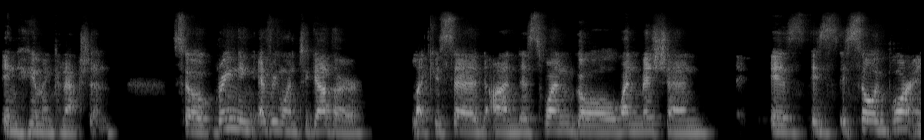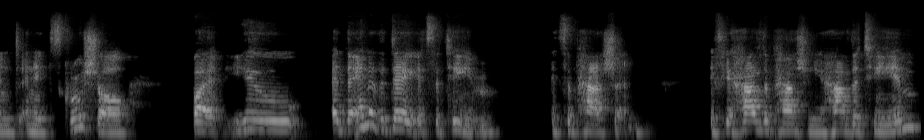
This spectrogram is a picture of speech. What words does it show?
in human connection. So bringing everyone together, like you said, on this one goal, one mission, is is is so important and it's crucial. But you, at the end of the day, it's a team. It's a passion if you have the passion, you have the team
